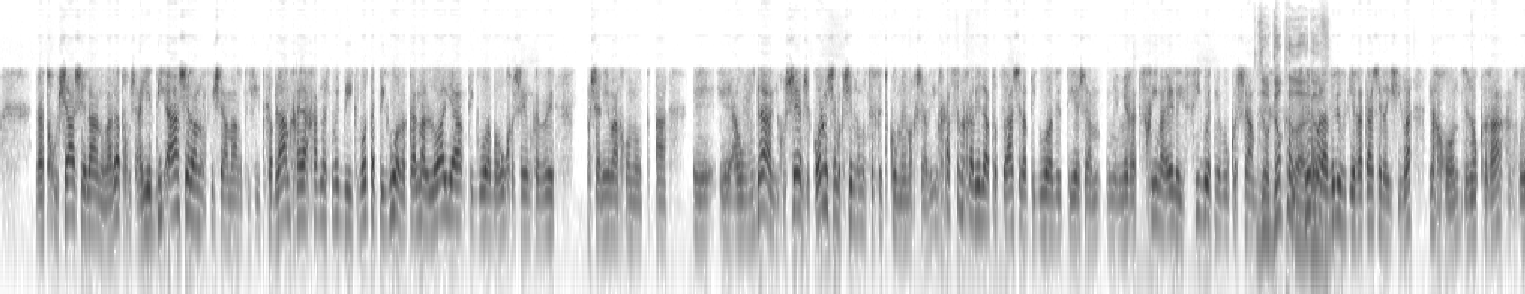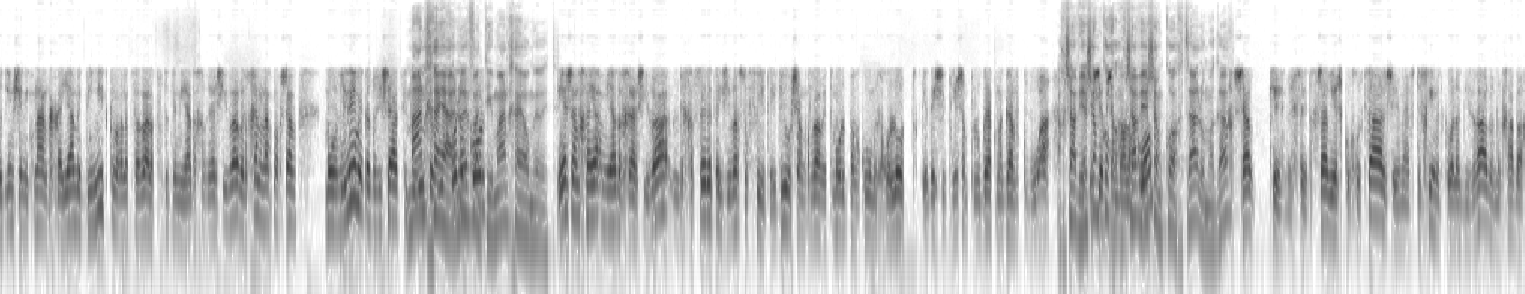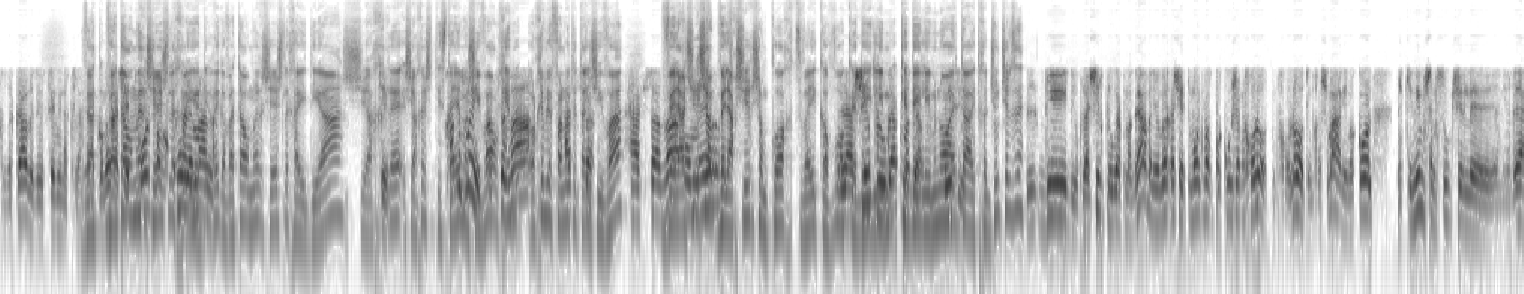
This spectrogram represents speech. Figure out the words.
והתחושה שלנו, מה זה התחושה? הידיעה שלנו, כפי שאמרתי, שהתקבלה הנחיה חד משמעית בעקבות הפיגוע, וקלמן לא היה פיגוע, ברוך השם, כזה בשנים האחרונות. אה, אה, העובדה, אני חושב שכל מי שמקשיב לנו צריך להתקומם עכשיו. אם חס וחלילה התוצאה של הפיגוע הזה תהיה שהמרצחים האלה השיגו את מבוקשם, זה עוד לא קרה, הצליחו אגב. להביא לסגירתה של הישיבה, נכון, זה לא קרה, אנחנו יודעים שניתנה הנחיה מדינית כבר לצבא לעשות את זה מיד אחרי הישיבה, ולכן אנחנו עכשיו מובילים את הדרישה הציבורית מה ההנחיה? לא הבנתי, מה ההנחיה אומרת? יש הנחיה מיד אחרי הישיבה לחסל את הישיבה סופית. הביאו שם כבר, אתמול פרקו מכולות כדי שתהיה שם פלוגת מג"ב קבועה. עכשיו יש שם כוח, שם עכשיו. יש שם כוח צה"ל או מג"ב? עכשיו, כן, בהחלט. עכשיו יש כוחות צה"ל שמאבטחים את כל הגזרה במרחב ההחזקה, וזה יוצא מן הכלל. ואת, ואתה אומר שיש לך ידיעה. רגע, ואתה אומר שיש לך ידיעה שאחרי, כן. שאחרי שתסתיים השבעה הולכים, הולכים לפנות את הצ- הישיבה הצבא ולהשאיר, שם, אומר... ולהכשיר שם כוח צבאי קבוע כדי, למ- כדי מג"ב, למנוע את. ההתחדשות של זה? בדיוק, להשאיר פלוגת מג"ב, אני אומר לך שאתמול כבר פרקו שם מכולות, מכולות עם חשמל, עם הכל, מקימים שם סוג של, אה, אני יודע,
